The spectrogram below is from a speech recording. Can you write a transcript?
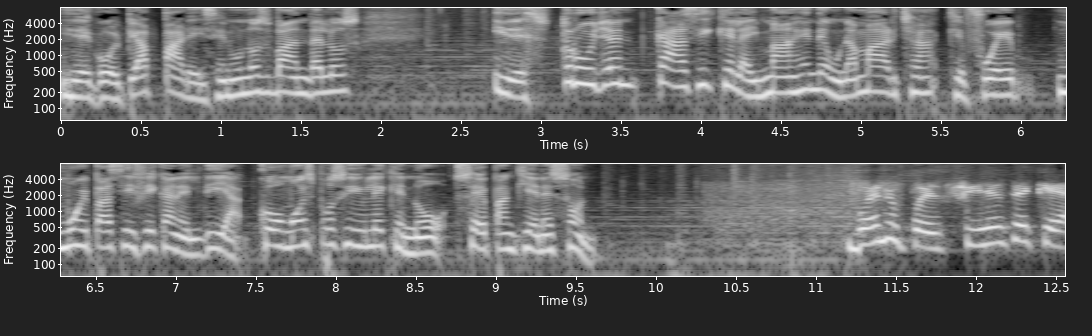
y de golpe aparecen unos vándalos y destruyen casi que la imagen de una marcha que fue muy pacífica en el día. ¿Cómo es posible que no sepan quiénes son? Bueno, pues fíjese que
